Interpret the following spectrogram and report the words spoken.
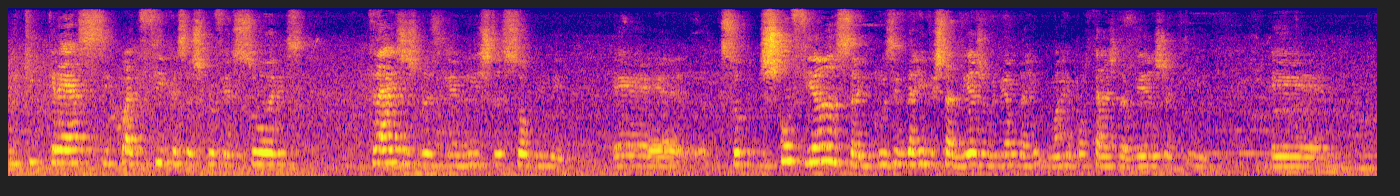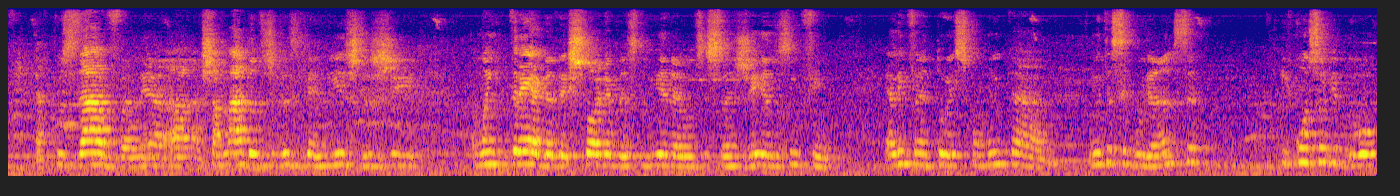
e que cresce, qualifica seus professores, traz os brasileiristas sobre, é, sobre desconfiança, inclusive da revista Veja, me lembro de uma reportagem da Veja que é, acusava né, a, a, chamada dos brasilianistas de uma entrega da história brasileira aos estrangeiros, enfim. Ela enfrentou isso com muita, muita segurança e consolidou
